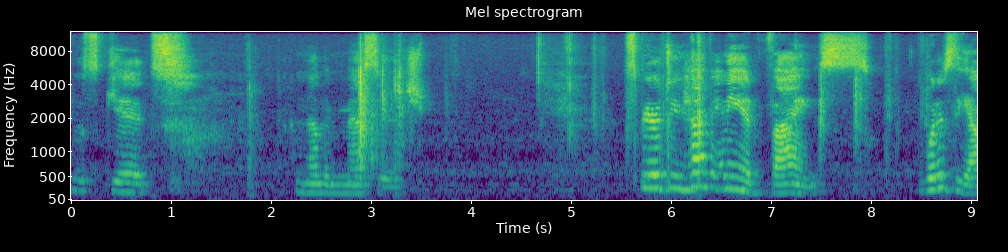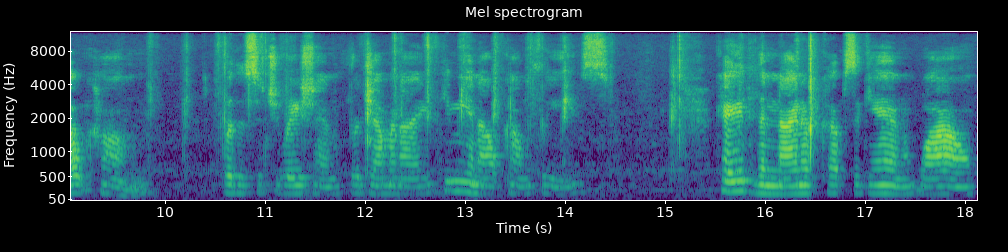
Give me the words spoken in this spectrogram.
let's get another message. Spirit, do you have any advice? What is the outcome? For the situation for Gemini. Give me an outcome, please. Okay, the Nine of Cups again. Wow.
